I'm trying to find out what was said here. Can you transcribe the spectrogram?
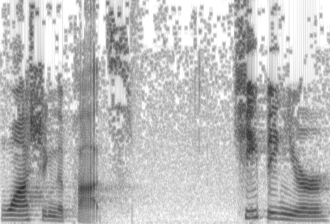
washing the pots, keeping your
